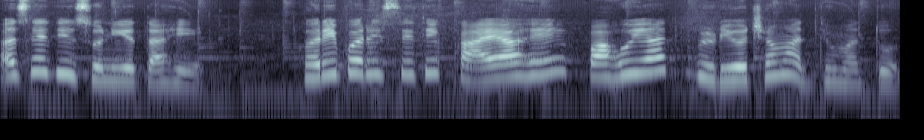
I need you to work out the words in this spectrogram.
असे दिसून येत आहे. खरी परिस्थिती काय आहे पाहूयात व्हिडिओच्या माध्यमातून.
